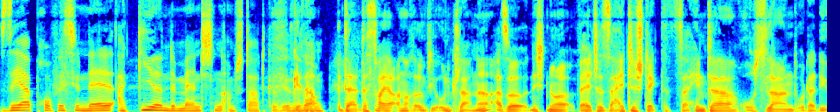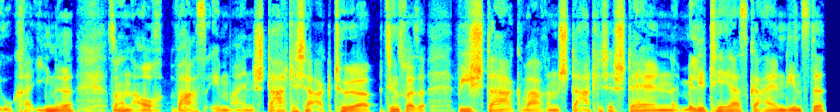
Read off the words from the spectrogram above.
sehr professionell agierende Menschen am Start gewesen genau. sein. Da, das war ja auch noch irgendwie unklar. Ne? Also nicht nur, welche Seite steckt jetzt dahinter, Russland oder die Ukraine, sondern auch, war es eben ein staatlicher Akteur, beziehungsweise wie stark waren staatliche Stellen, Militärs, Geheimdienste,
